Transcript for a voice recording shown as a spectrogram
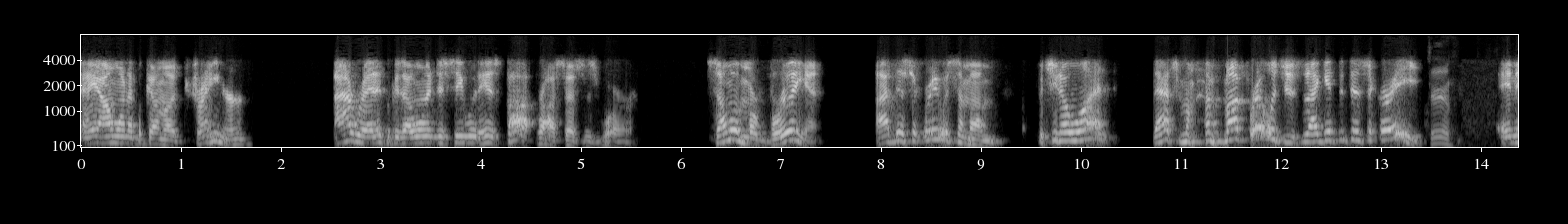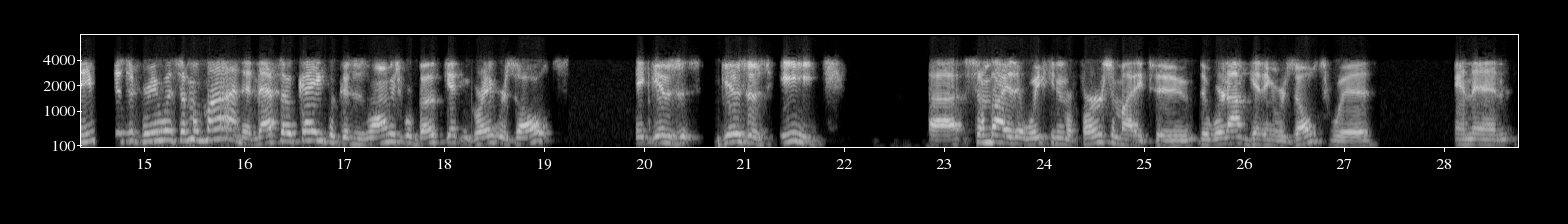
hey, I want to become a trainer. I read it because I wanted to see what his thought processes were. Some of them are brilliant. I disagree with some of them. But you know what? That's my, my privileges that I get to disagree. True. And he disagree with some of mine, and that's okay because as long as we're both getting great results, it gives us gives us each uh, somebody that we can refer somebody to that we're not getting results with, and then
